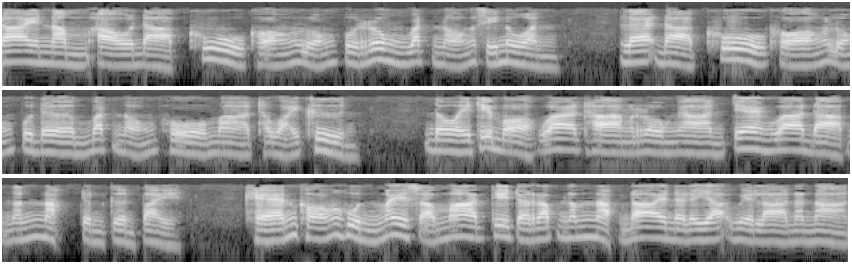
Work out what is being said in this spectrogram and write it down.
ได้นำเอาดาบคู่ของหลวงปู่รุ่งวัดหนองสีนวลและดาบคู่ของหลวงปู่เดิมวัดหนองโพมาถวายคืน โดยที่บอกว่าทางโรงงานแจ้งว่าดาบนั้นหนักจนเกินไป แขนของหุ่นไม่สามารถที่จะรับน้ำหนักได้ในระยะเวลานาน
